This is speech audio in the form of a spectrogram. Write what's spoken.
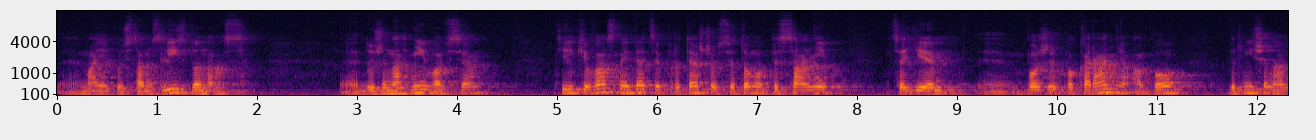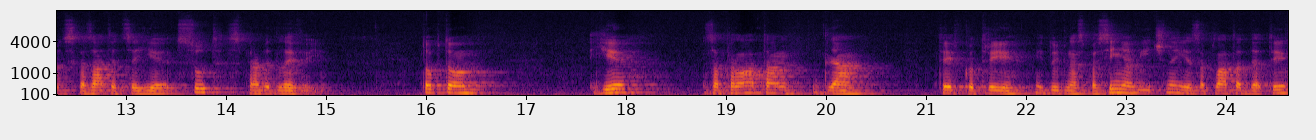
е, має якусь там злість до нас, е, дуже нагнівався. Тільки, власне, йдеться про те, що в Святому Писанні це є Боже покарання, або, вірніше навіть сказати, це є суд справедливий. Тобто є заплата для тих, котрі йдуть на спасіння вічне, є заплата для тих,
